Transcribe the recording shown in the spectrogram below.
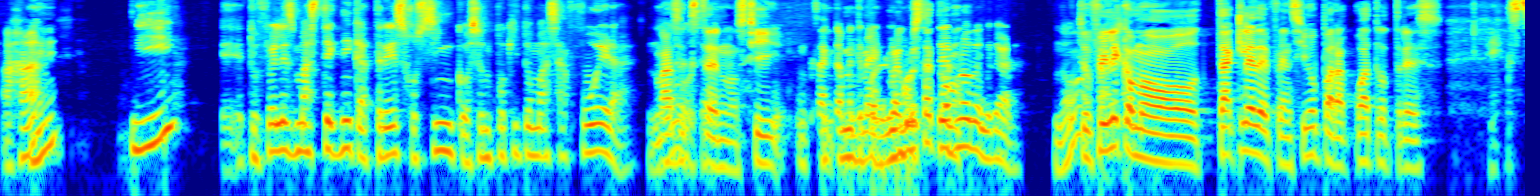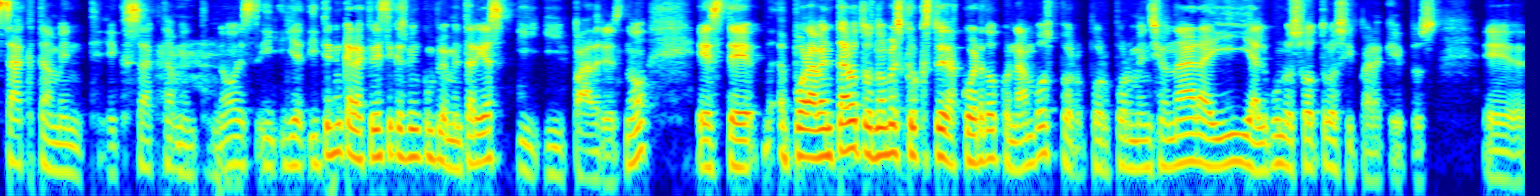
Ajá. Y Tufel es más técnica 3 o 5, es un poquito más afuera. Más externo, sí. Exactamente, me, por el gusta externo del guard. ¿no? Como tackle defensivo para 4-3. Exactamente, exactamente, ¿no? y, tienen características bien complementarias y, padres, ¿no? Este, por aventar otros nombres, creo que estoy de acuerdo con ambos, por, por, mencionar ahí algunos otros y para que pues eh,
